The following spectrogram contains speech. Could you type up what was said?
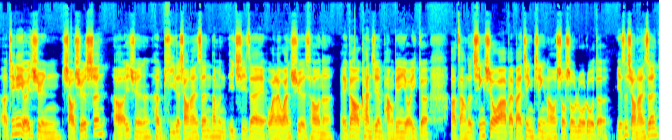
呃，今天有一群小学生，啊，一群很皮的小男生，他们一起在玩来玩去的时候呢，诶，刚好看见旁边有一个啊，长得清秀啊，白白净净，然后瘦瘦弱弱的，也是小男生。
